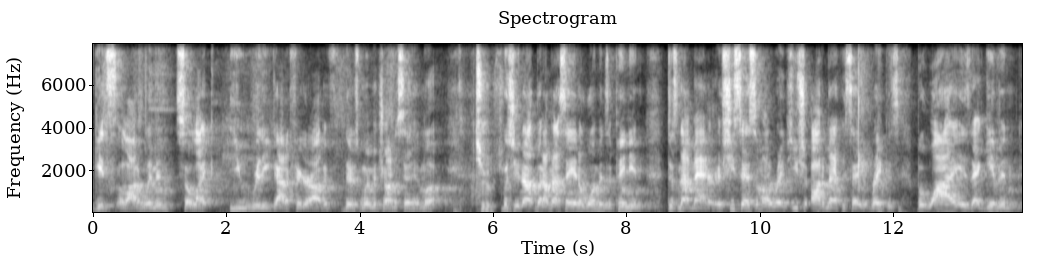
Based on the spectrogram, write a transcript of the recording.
gets a lot of women. So like you really got to figure out if there's women trying to set him up. true. true. But you're not. But I'm not saying a woman's opinion does not matter. If she says somebody rapes, you should automatically say rape is. But why is that given?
